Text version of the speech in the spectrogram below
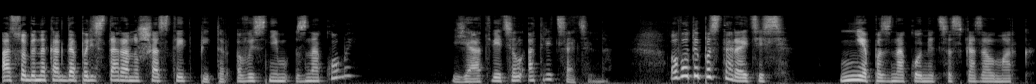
особенно когда по ресторану шастает Питер. Вы с ним знакомы?» Я ответил отрицательно. «Вот и постарайтесь не познакомиться», — сказал Марк.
